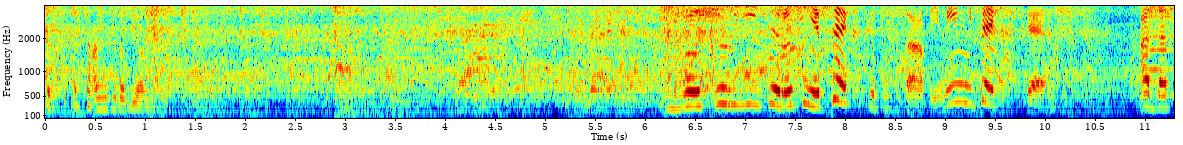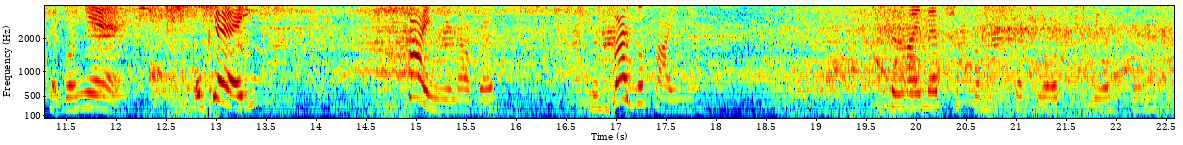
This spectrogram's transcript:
Tak specjalnie zrobione. Valkyrie teraz nie pekkę postawię, mini pekkę. A dlaczego nie? Okej. Fajnie nawet. Nawet bardzo fajnie. Jestem najlepszy w tą te klocki jestem.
